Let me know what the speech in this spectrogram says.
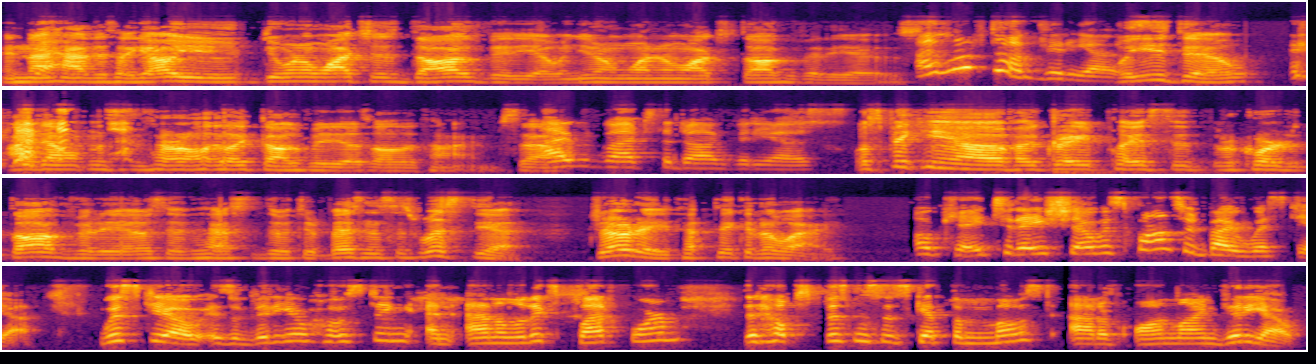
and not Yeah. have this like, oh, you do want to watch this dog video and you don't want to watch dog videos. I love dog videos. Well, you do. I don't necessarily like dog videos all the time. So. I would watch the dog videos. Well, speaking of a great place to record dog videos, if it has to do with your business, is Wistia. Jody, take it away. Okay, today's show is sponsored by Wistia. Wistia is a video hosting and analytics platform that helps businesses get the most out of online video.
